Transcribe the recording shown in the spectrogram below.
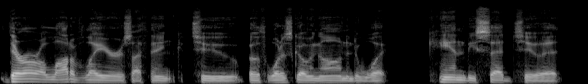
There are a lot of layers, I think, to both what is going on and to what can be said to it.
